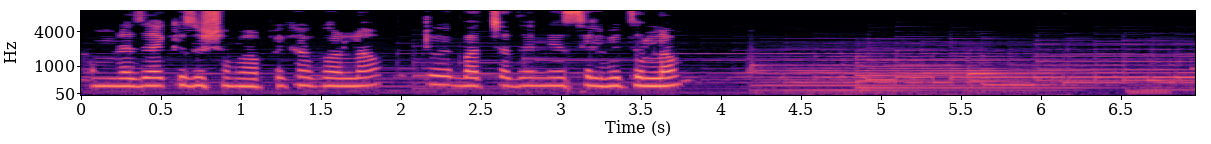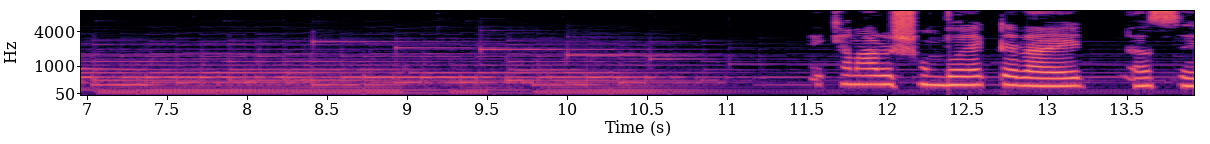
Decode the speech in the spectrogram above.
আমরা যাই কিছু সময় অপেক্ষা করলাম, একটু বাচ্চাদের নিয়ে সেলফি তুললাম। এখানে আরও সুন্দর একটা রাইড আছে,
